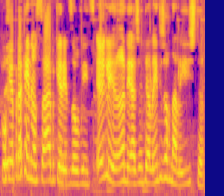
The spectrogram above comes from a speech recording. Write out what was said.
Porque, pra quem não sabe, queridos ouvintes, eu e Liane, a gente, além de jornalista,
